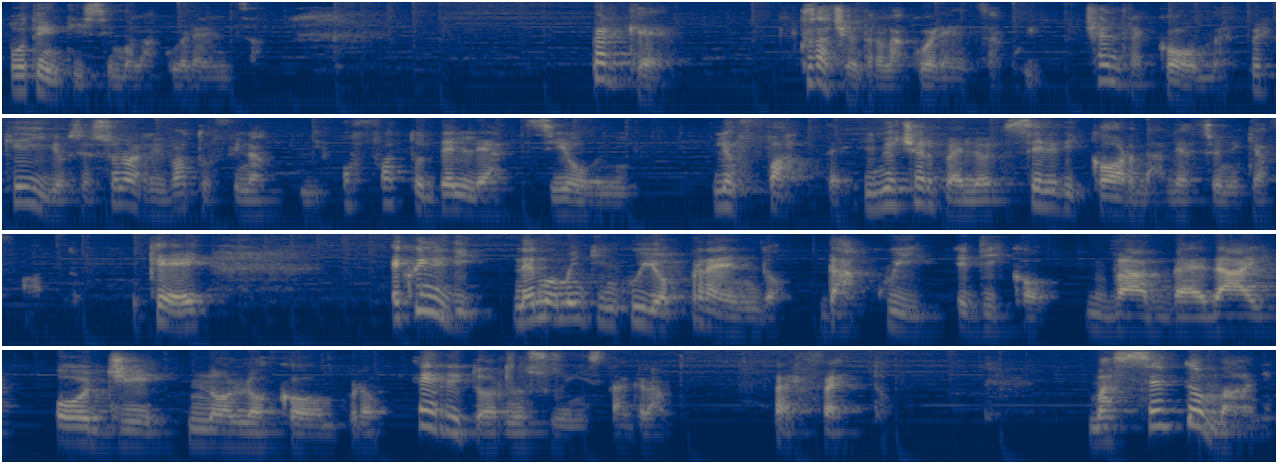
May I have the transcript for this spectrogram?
potentissima la coerenza. Perché? Cosa c'entra la coerenza qui? C'entra come? Perché io se sono arrivato fino a qui ho fatto delle azioni le ho fatte, il mio cervello se le ricorda le azioni che ha fatto, ok? E quindi nel momento in cui io prendo da qui e dico, vabbè dai, oggi non lo compro e ritorno su Instagram, perfetto. Ma se domani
